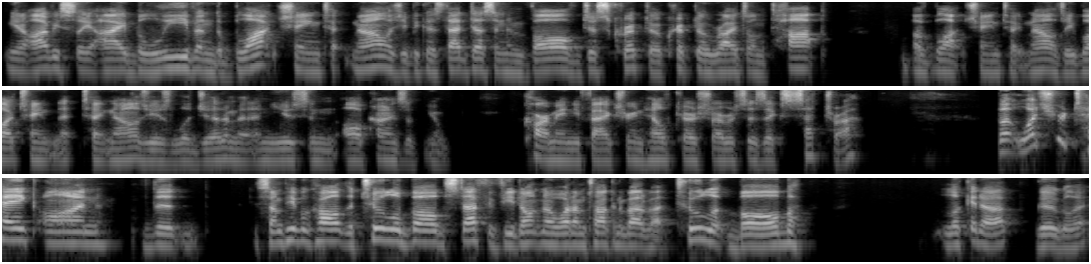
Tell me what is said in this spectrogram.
you know, obviously, I believe in the blockchain technology because that doesn't involve just crypto. Crypto rides on top of blockchain technology. Blockchain technology is legitimate and used in all kinds of you know, car manufacturing, healthcare services, etc. But what's your take on the? Some people call it the tulip bulb stuff. If you don't know what I'm talking about about tulip bulb, look it up, Google it.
